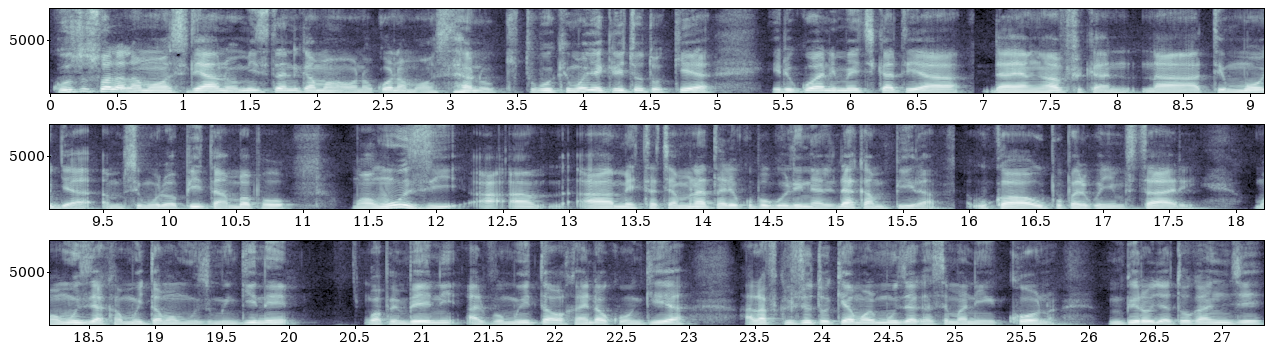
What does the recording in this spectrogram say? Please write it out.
Kuhusu swala la mawasiliano mi sidhani kama wanakuwa na mawasiliano. Kitu kimoja kilichotokea ilikuwa ni mechi kati ya Young African na timu moja msimu uliopita ambapo mwamuzi ametachamnata aliyokupo golini alidaka mpira ukawa upo pale kwenye mstari. Mwamuzi akamwita mwamuzi mwingine wa pembeni alivyomwita wakaenda kuongea alafu kilichotokea mwamuzi akasema ni kona mpira hujatoka nje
